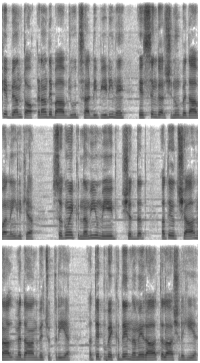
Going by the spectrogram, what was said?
ਕਿ ਬੇਅੰਤ ਔਕੜਾਂ ਦੇ ਬਾਵਜੂਦ ਸਾਡੀ ਪੀੜ੍ਹੀ ਨੇ ਇਸ ਸੰਘਰਸ਼ ਨੂੰ ਬੇਦਾਵਾ ਨਹੀਂ ਲਿਖਿਆ। ਸਗੋਂ ਇੱਕ ਨਵੀਂ ਉਮੀਦ, ਸ਼ਿੱਦਤ ਅਤੇ ਉਤਸ਼ਾਹ ਨਾਲ ਮੈਦਾਨ ਵਿੱਚ ਉਤਰੀ ਹੈ ਅਤੇ ਭਵਿੱਖ ਦੇ ਨਵੇਂ ਰਾਹ ਤਲਾਸ਼ ਰਹੀ ਹੈ।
